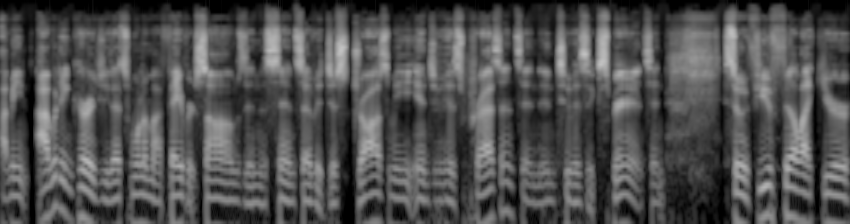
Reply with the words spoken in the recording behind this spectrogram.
I mean, I would encourage you. That's one of my favorite Psalms in the sense of it just draws me into his presence and into his experience. And so if you feel like you're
